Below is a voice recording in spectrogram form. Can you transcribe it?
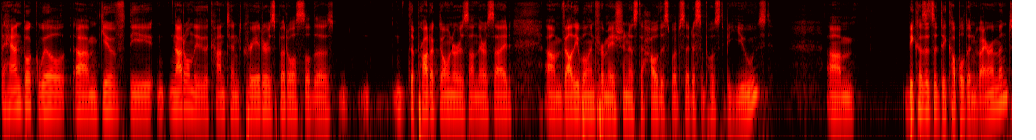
the handbook will um, give the not only the content creators but also the the product owners on their side um, valuable information as to how this website is supposed to be used. Um, because it's a decoupled environment,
